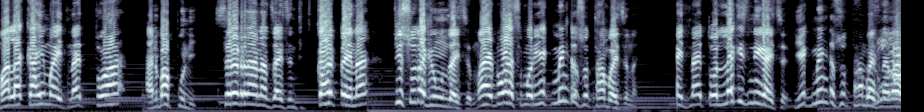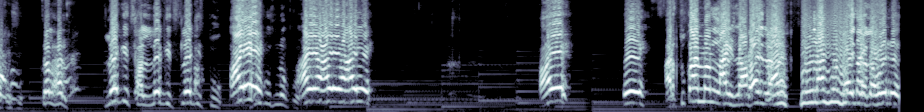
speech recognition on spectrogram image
मला काही माहीत नाही. तो आणि बापूनी सरळ रानात जायचं कार्ट आहे ना ती सुद्धा घेऊन जायचं. माझ्या डोळ्यासमोर एक मिनिट सुद्धा थांबायचं नाही. माहीत नाही तो लगेच निघायचं. एक मिनिट सुद्धा थांबायचं नाही माझ्यापाशी. चल हाल. लगेच हाल लगेच लगेच तू. आहे. बघूच नको आहे आहे आहे आहे ए, अरे तू काय म्हणला आईला? काय झालं? तुला लाज वाटत नाही का? बरं?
